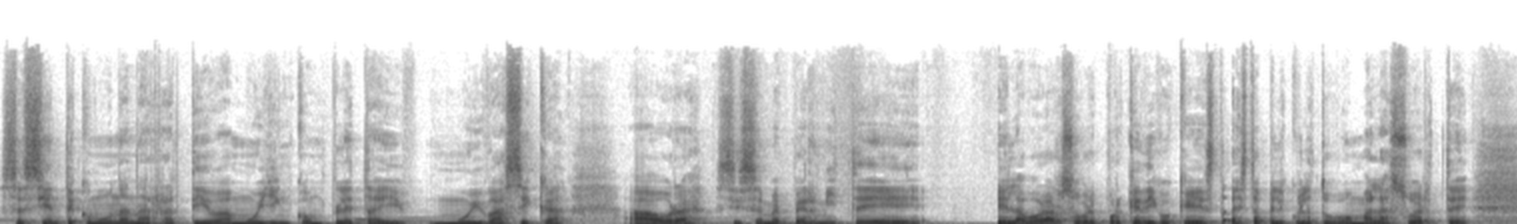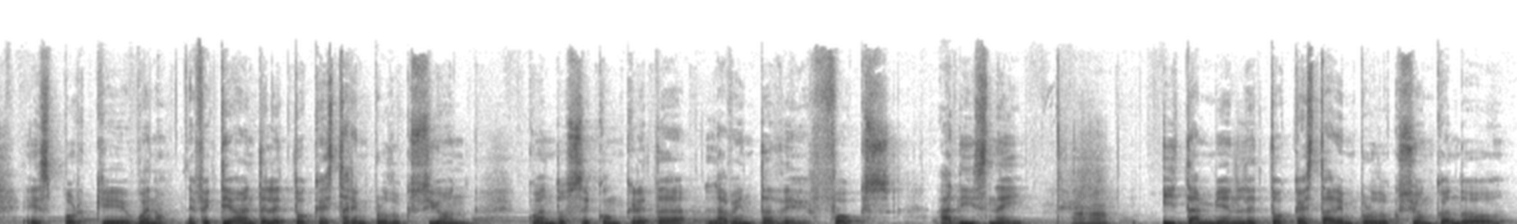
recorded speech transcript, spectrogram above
se siente como una narrativa muy incompleta y muy básica. Ahora, si se me permite elaborar sobre por qué digo que esta, película tuvo mala suerte es porque, bueno, efectivamente le toca estar en producción cuando se concreta la venta de Fox a Disney. Y también le toca estar en producción cuando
